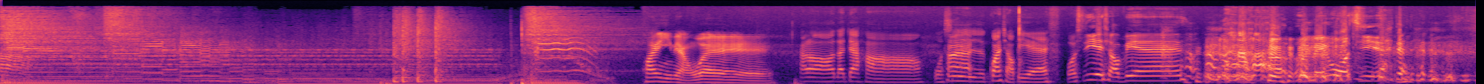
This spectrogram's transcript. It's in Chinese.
欢迎两位。Hello，大家好，我是关小编，我是叶小编，没默契。对对对，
